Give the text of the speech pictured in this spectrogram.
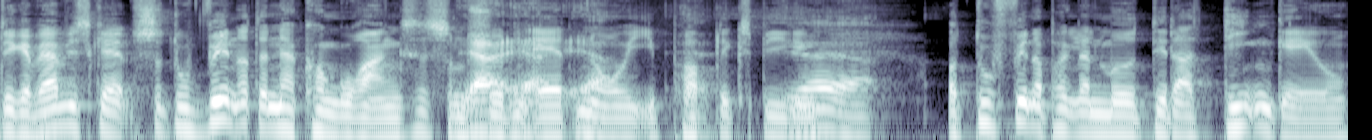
det kan være, at vi skal... Så du vinder den her konkurrence som ja, 17-18-årig ja, i public ja, speaking. Ja, ja. Og du finder på en eller anden måde det, der er din gave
